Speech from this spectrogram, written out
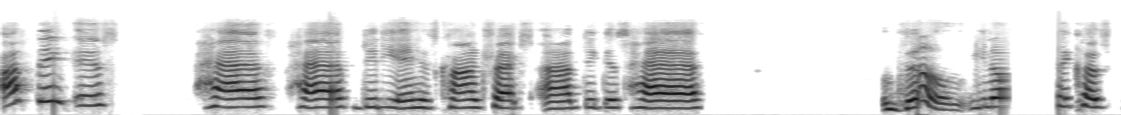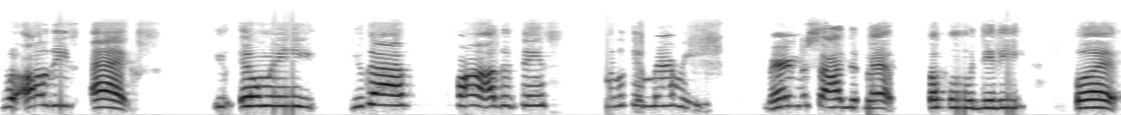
I, I think it's half half Diddy and his contracts. I think it's half them. You know, because with all these acts, you, I mean, you gotta find other things. Look at Mary. Mary was out the back fucking with Diddy, but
